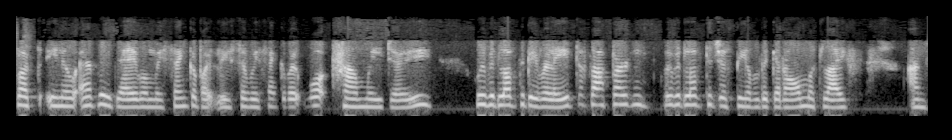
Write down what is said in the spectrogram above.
But, you know, every day when we think about Lisa, we think about what can we do? We would love to be relieved of that burden. We would love to just be able to get on with life and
